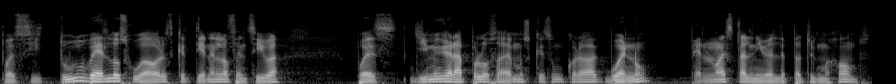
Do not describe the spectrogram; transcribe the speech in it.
pues, si tú ves los jugadores que tienen la ofensiva, pues Jimmy Garapolo sabemos que es un coreback bueno, pero no está al nivel de Patrick Mahomes.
